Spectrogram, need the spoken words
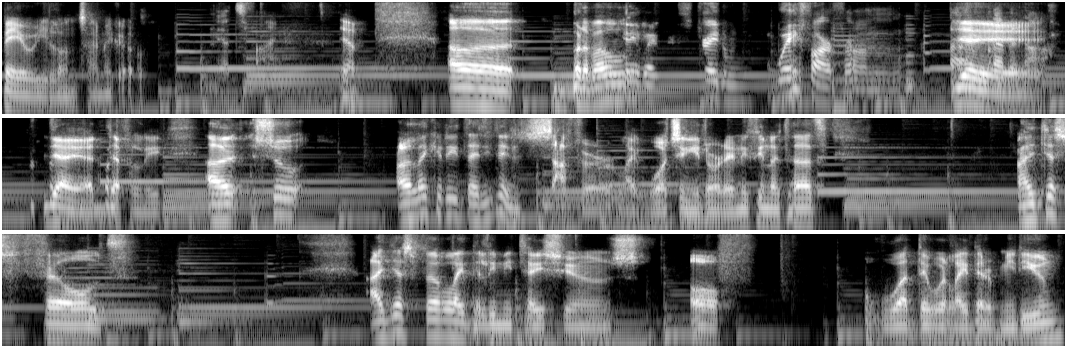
very long time ago. That's fine. Yeah. Uh, but about Anyway, strayed way far from. Uh, Yeah, yeah, yeah, yeah yeah definitely uh so i like it i didn't suffer like watching it or anything like that i just felt i just felt like the limitations of what they were like their medium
